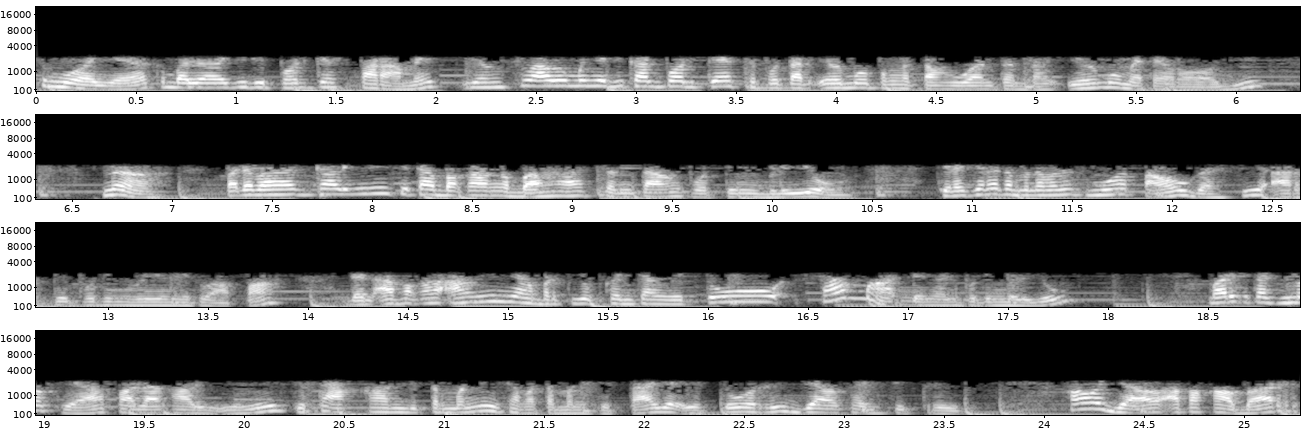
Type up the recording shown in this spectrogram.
semuanya, kembali lagi di podcast Paramek yang selalu menyajikan podcast seputar ilmu pengetahuan tentang ilmu meteorologi. Nah, pada bahasan kali ini kita bakal ngebahas tentang puting beliung. Kira-kira teman-teman semua tahu gak sih arti puting beliung itu apa? Dan apakah angin yang bertiup kencang itu sama dengan puting beliung? Mari kita simak ya, pada kali ini kita akan ditemani sama teman kita yaitu Rijal Fensikri. Halo Jal, apa kabar?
